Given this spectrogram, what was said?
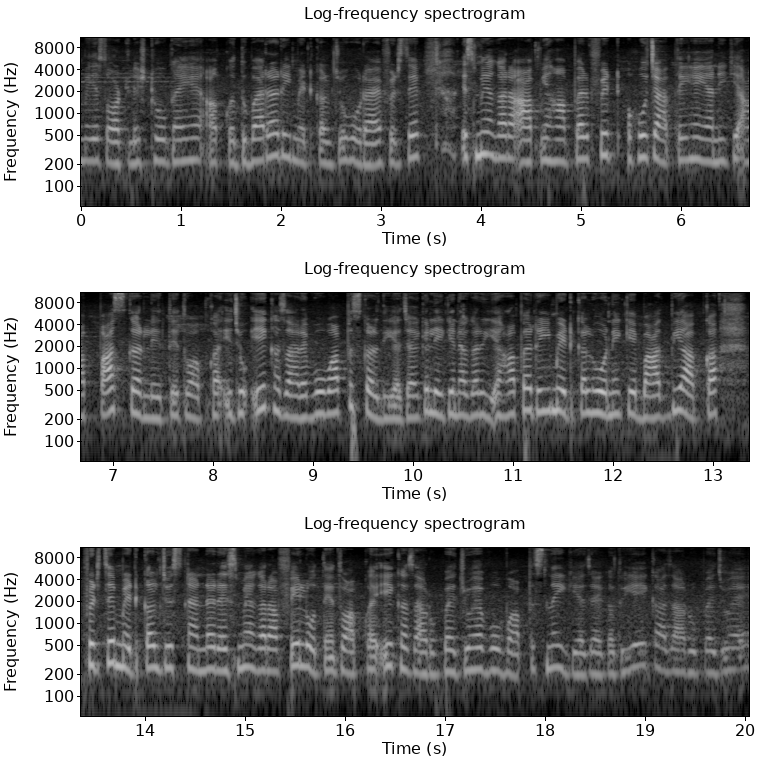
में शॉर्ट लिस्ट हो गए हैं, आपका दोबारा री मेडिकल जो हो रहा है फिर से, इसमें अगर आप यहाँ पर फिट हो जाते हैं, यानी कि आप पास कर लेते तो आपका ये जो एक हज़ार है वो वापस कर दिया जाएगा। लेकिन अगर यहाँ पर री मेडिकल होने के बाद भी आपका फिर से मेडिकल जो स्टैंडर्ड है, इसमें अगर आप फेल होते हैं तो आपका एक हज़ार रुपये जो है वो वापस नहीं किया जाएगा। तो ये एक हज़ार रुपये जो है,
